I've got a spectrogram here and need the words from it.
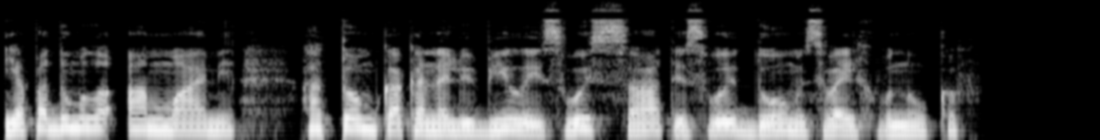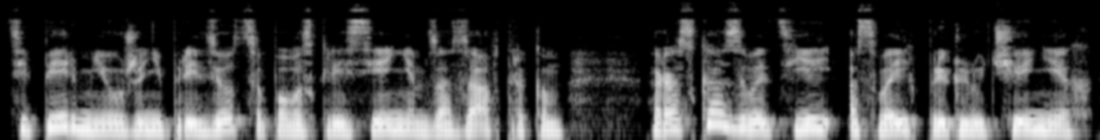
Я подумала о маме, о том, как она любила и свой сад, и свой дом, и своих внуков. Теперь мне уже не придется по воскресеньям за завтраком рассказывать ей о своих приключениях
